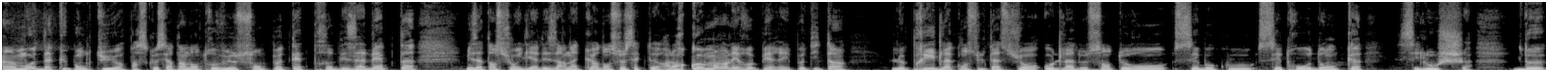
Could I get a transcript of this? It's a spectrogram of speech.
un mot d'acupuncture, parce que certains d'entre vous sont peut-être des adeptes, mais attention, il y a des arnaqueurs dans ce secteur. Alors comment les repérer? Petit 1, le prix de la consultation au-delà de 100 euros, c'est beaucoup, c'est trop, donc c'est louche. 2.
